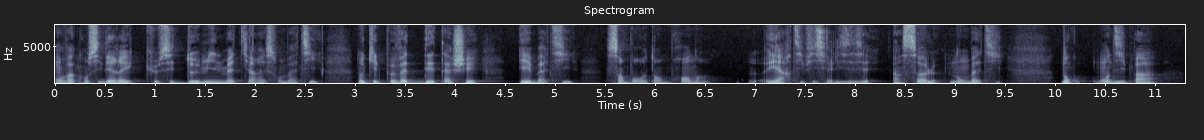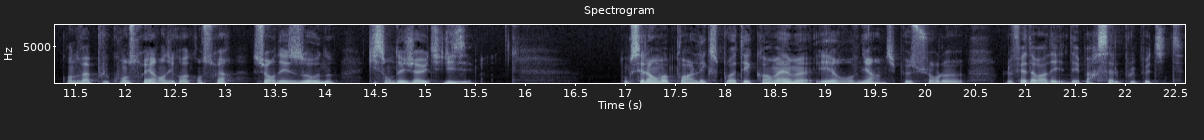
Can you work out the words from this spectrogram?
on va considérer que ces 2000 m2 sont bâtis, donc ils peuvent être détachés et bâtis sans pour autant prendre et artificialiser un sol non bâti. Donc on ne dit pas qu'on ne va plus construire, on dit qu'on va construire sur des zones qui sont déjà utilisées. Donc c'est là où on va pouvoir l'exploiter quand même et revenir un petit peu sur le, fait d'avoir des, des, parcelles plus petites.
